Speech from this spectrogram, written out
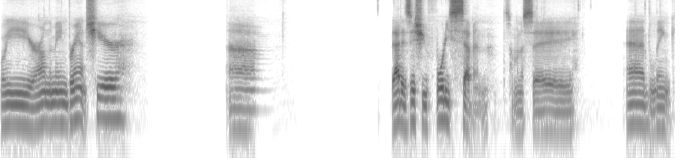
we are on the main branch here. Um, that is issue 47. So I'm going to say add link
